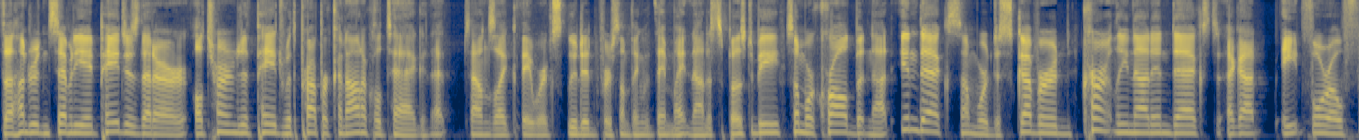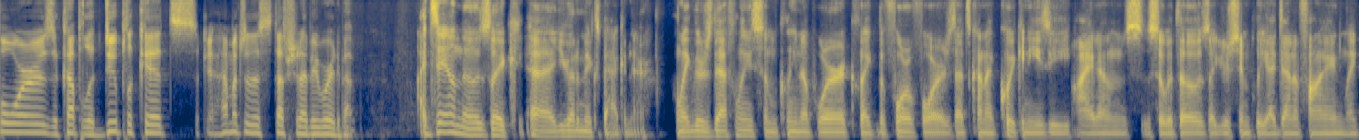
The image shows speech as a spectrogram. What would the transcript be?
the 178 pages that are alternative page with proper canonical tag. That sounds like they were excluded for something that they might not have supposed to be. Some were crawled but not indexed, some were discovered, currently not indexed. I got eight 404s, a couple of duplicates. How much of this stuff should I be worried about? I'd say on those, like uh, you got to mix back in there. Like there's definitely some cleanup work, like the 404s, that's kind of quick and easy items. So with those, like you're simply identifying like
